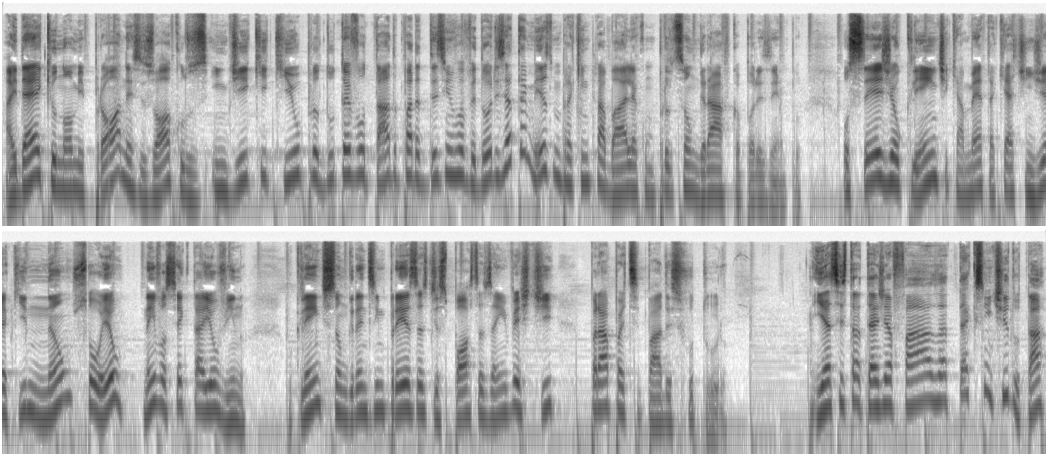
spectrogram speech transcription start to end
A ideia é que o nome Pro nesses óculos indique que o produto é voltado para desenvolvedores e até mesmo para quem trabalha com produção gráfica, por exemplo. Ou seja, o cliente que a meta quer atingir aqui não sou eu, nem você que está aí ouvindo. O cliente são grandes empresas dispostas a investir para participar desse futuro. E essa estratégia faz até que sentido, tá?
